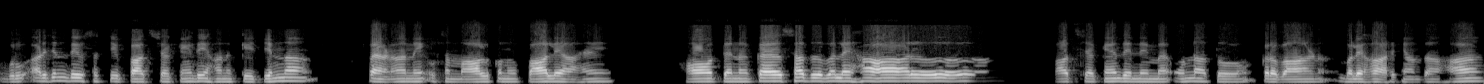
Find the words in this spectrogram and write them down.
ਗੁਰੂ ਅਰਜਨ ਦੇਵ ਸੱਚੇ ਪਾਤਸ਼ਾਹ ਕਹਿੰਦੇ ਹਨ ਕਿ ਜਿਨ੍ਹਾਂ ਭੈਣਾਂ ਨੇ ਉਸ ਮਾਲਕ ਨੂੰ ਪਾ ਲਿਆ ਹੈ, ਹਉ ਤਿਨ ਕੈ ਸਦ ਬਲਿਹਾਰ। ਪਾਤਸ਼ਾਹ ਕਹਿੰਦੇ ਨੇ, ਮੈਂ ਉਹਨਾਂ ਤੋਂ ਕੁਰਬਾਨ ਬਲਿਹਾਰ ਜਾਂਦਾ ਹਾਂ।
